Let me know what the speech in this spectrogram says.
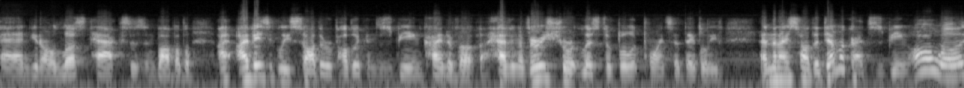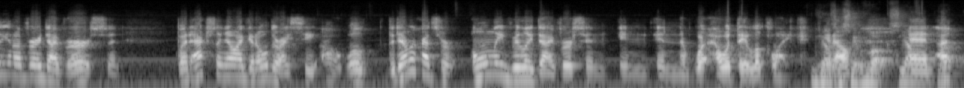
and, you know, less taxes and blah, blah, blah. I, I basically saw the Republicans as being kind of a, having a very short list of bullet points that they believe. And then I saw the Democrats as being, oh, well, you know, very diverse. And, but actually now I get older, I see, oh, well, the Democrats are only really diverse in, in, in what, how, what they look like, You you know, say looks. Yep, and uh, yep. I,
